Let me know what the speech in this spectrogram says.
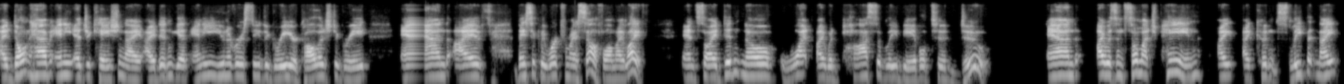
I don't have any education. I, I didn't get any university degree or college degree. And I've basically worked for myself all my life. And so I didn't know what I would possibly be able to do. And I was in so much pain, I, I couldn't sleep at night.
